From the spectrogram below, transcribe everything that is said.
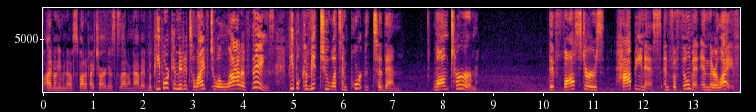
I don't even know if Spotify charges because I don't have it, but people are committed to life to a lot of things. People commit to what's important to them long term that fosters happiness and fulfillment in their life.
